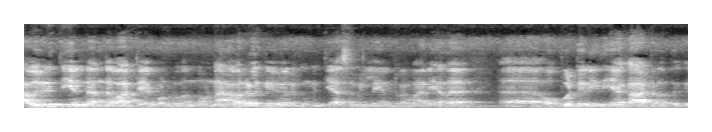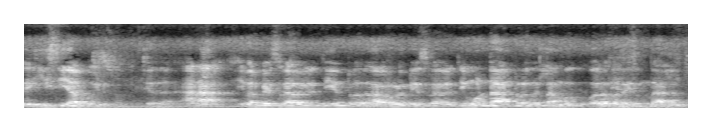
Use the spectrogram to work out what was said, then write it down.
அபிவிருத்தி என்ற அந்த வார்த்தையை கொண்டு வந்தோம்னா அவர்களுக்கும் இவருக்கும் வித்தியாசம் இல்லை என்ற மாதிரி அதை ஒப்பீட்டு ரீதியா காட்டுறதுக்கு ஈஸியா போயிடும் சரிதானே ஆனா இவர் பேசுற அபிவிருத்தின்றது அவர்கள் பேசுற அபிவிருத்தி ஒண்டான்றது எல்லாம் வர வர இருந்தாலும்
